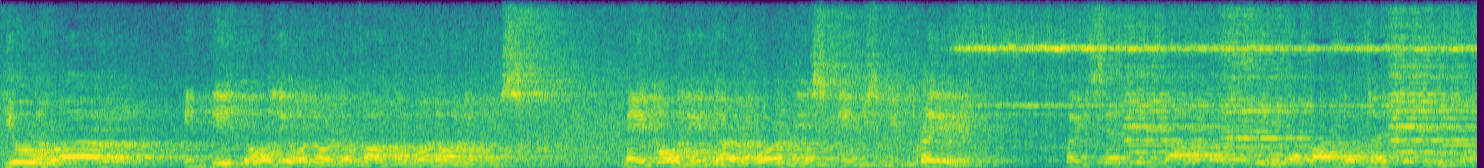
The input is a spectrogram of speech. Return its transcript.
You are indeed holy, O Lord, the fount of all holiness. Make holy, therefore, these gifts, we pray, by sending down our Spirit upon them like the people,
